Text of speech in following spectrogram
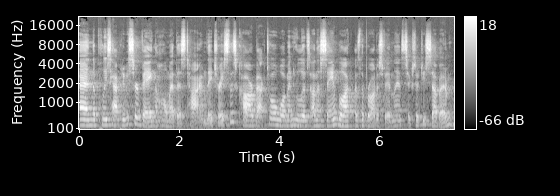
and the police happen to be surveying the home at this time. They trace this car back to a woman who lives on the same block as the Broaddus family at 657.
